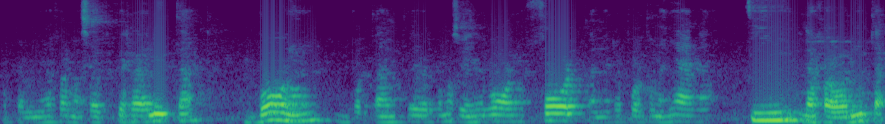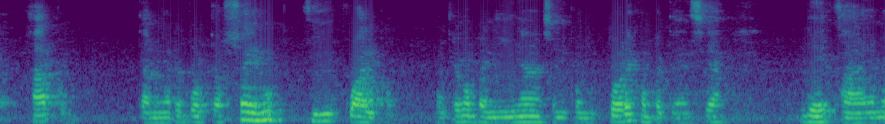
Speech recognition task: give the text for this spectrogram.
compañía farmacéutica israelita, Boeing, importante ver cómo se viene Boeing, Ford también reporta mañana, y la favorita, Apple, también reporta Facebook y Qualcomm otra compañía semiconductores, competencia de AMD.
